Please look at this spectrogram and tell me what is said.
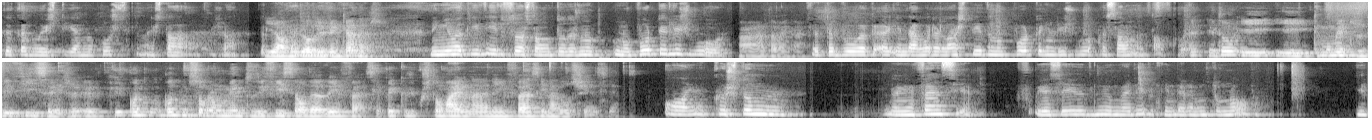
que acabou este ano o curso, também está já. E algum deles vive em Canas? Nenhum aqui vive, só estão todas no, no Porto e Lisboa. Ah, está bem, está bem. Eu ainda agora lá estive no Porto e em Lisboa passar o Natal com ele. Então, e, e que momentos difíceis? eh, Conte-me sobre um momento difícil da, da infância. O que é que lhe custou mais na, na infância e na adolescência? Olha, costume na infância, a saída do meu marido, que ainda era muito novo, ir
